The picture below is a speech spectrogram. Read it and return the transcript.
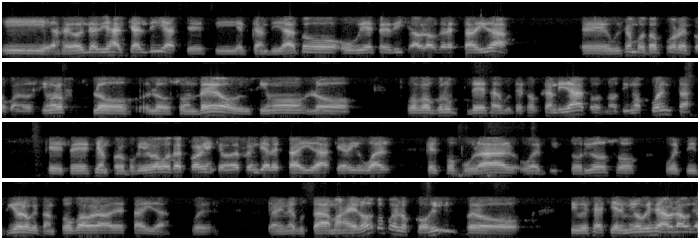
y alrededor de 10 alcaldías que si el candidato hubiese dicho, hablado de la estadidad, eh, hubiesen votado por esto. Cuando hicimos los, los, los sondeos, hicimos los focus group de, de esos candidatos, nos dimos cuenta que te decían, pero porque yo iba a votar por alguien que no defendía la estadidad, que era igual que el popular o el victorioso o el pipiolo que tampoco hablaba de esta idea. Pues si a mí me gustaba más el otro, pues lo cogí, pero si, hubiese, si el mío hubiese hablado de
